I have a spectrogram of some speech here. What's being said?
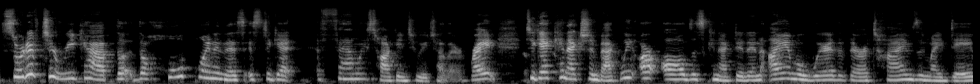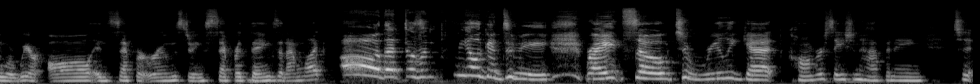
sort of to recap, the the whole point in this is to get families talking to each other, right? To get connection back. We are all disconnected, and I am aware that there are times in my day where we are all in separate rooms doing separate things, and I'm like, oh, that doesn't feel good to me, right? So to really get conversation happening, to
